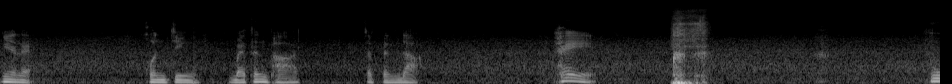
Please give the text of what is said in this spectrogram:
เนี่ยแหละ คนจริง Battle Pass จะเป็นดาบเฮ้ฟู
